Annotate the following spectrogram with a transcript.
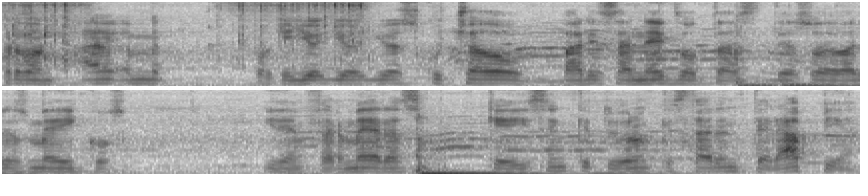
perdón, porque yo, yo, yo he escuchado varias anécdotas de eso de varios médicos y de enfermeras que dicen que tuvieron que estar en terapia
